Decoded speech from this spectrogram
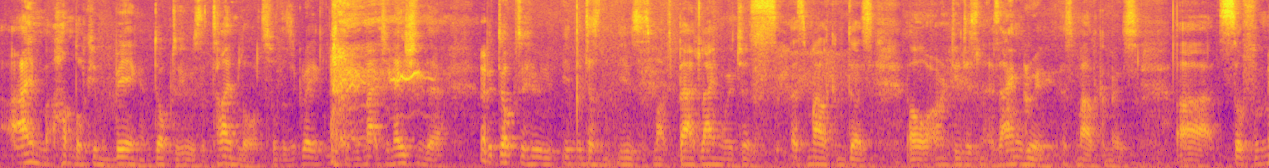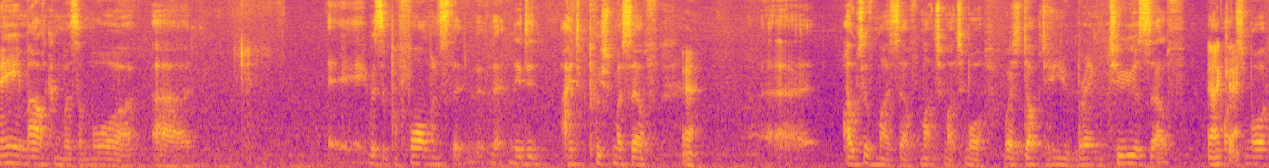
I'm a humble human being and Doctor Who is a Time Lord so there's a great imagination there but Doctor Who doesn't use as much bad language as, as Malcolm does or, or indeed isn't as angry as Malcolm is uh, so for me Malcolm was a more uh, it was a performance that, that needed I had to push myself Yeah. out of myself much much more whereas Doctor Who you bring to yourself Okay. much more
